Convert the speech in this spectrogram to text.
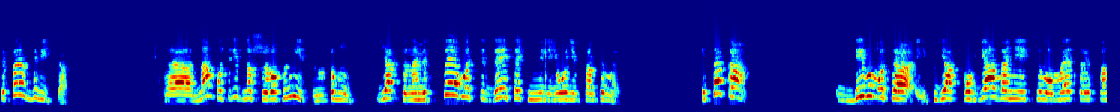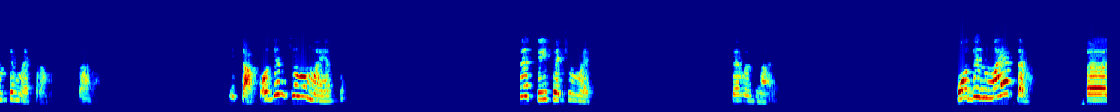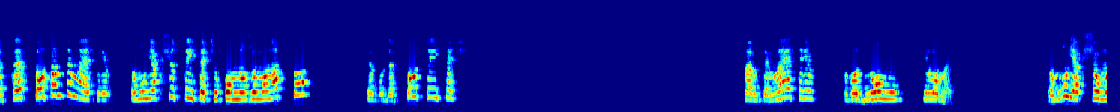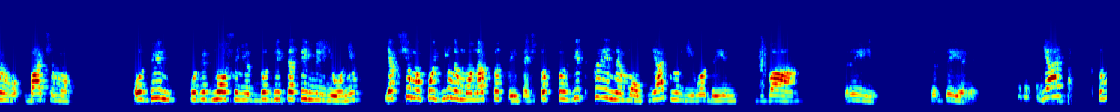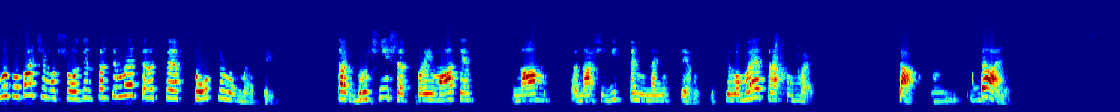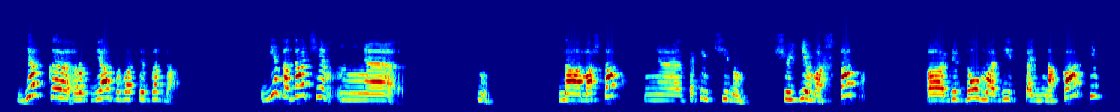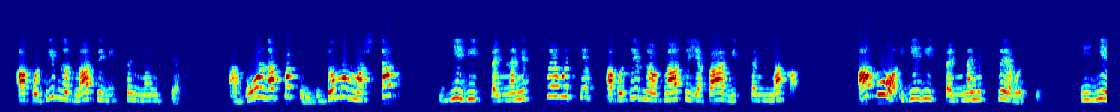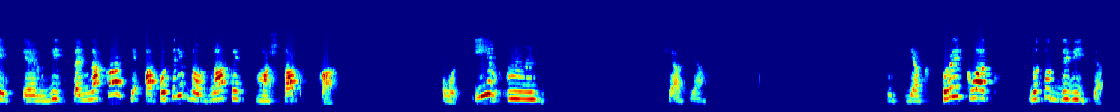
Тепер дивіться, е, нам потрібно ж розуміти, ну, тому як це на місцевості 10 мільйонів сантиметрів. І так дивимося, як пов'язані кілометри з сантиметрами. Зараз. І так, один кілометр це тисячу метрів. Це ви знаєте. Один метр е, це 100 сантиметрів. Тому якщо тисячу помножимо на 100, це буде 100 тисяч сантиметрів в одному кілометрі. Тому, якщо ми бачимо один по відношенню до 10 мільйонів, якщо ми поділимо на 100 тисяч, тобто відкинемо 5 нулів, 1, 2, 3, 4, 5, то ми побачимо, що 1 сантиметр – це 100 кілометрів. Так зручніше сприймати нам е, наші відстані на місцевості. В кілометрах, в метрах. Так, далі. Як е, розв'язувати задачі? Є задачі е, ну, на масштаб е, таким чином, що є масштаб, відома відстань на карті, а потрібно знати відстань на місцевості. Або навпаки, відомо масштаб, є відстань на місцевості, а потрібно знати, яка відстань на карті. Або є відстань на місцевості і є е, відстань на карті, а потрібно знати масштаб карти. От. І зараз я як приклад, ну тут дивіться,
